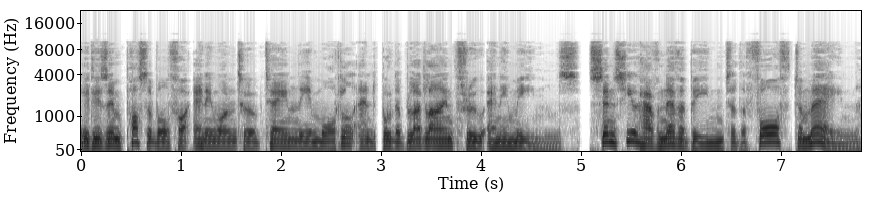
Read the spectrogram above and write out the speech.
it is impossible for anyone to obtain the immortal and Buddha bloodline through any means. Since you have never been to the fourth domain,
